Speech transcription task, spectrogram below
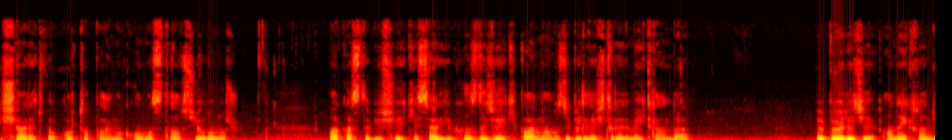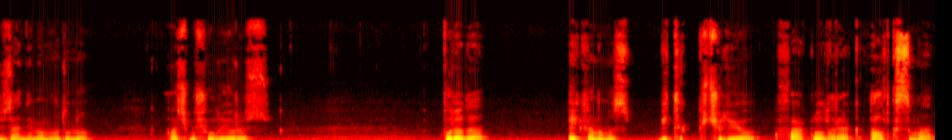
işaret ve orta parmak olması tavsiye olunur. Makasla bir şey keser gibi hızlıca iki parmağımızı birleştirelim ekranda. Ve böylece ana ekran düzenleme modunu açmış oluyoruz. Burada ekranımız bir tık küçülüyor. Farklı olarak alt kısma.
